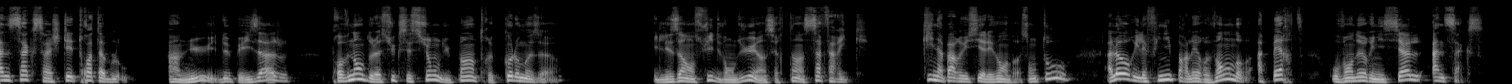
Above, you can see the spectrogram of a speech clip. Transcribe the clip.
Hans Sachs a acheté trois tableaux, un nu et deux paysages, provenant de la succession du peintre Kolomoser. Il les a ensuite vendus à un certain Safarik, qui n'a pas réussi à les vendre à son tour, alors il a fini par les revendre à perte au vendeur initial Hans Sachs.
